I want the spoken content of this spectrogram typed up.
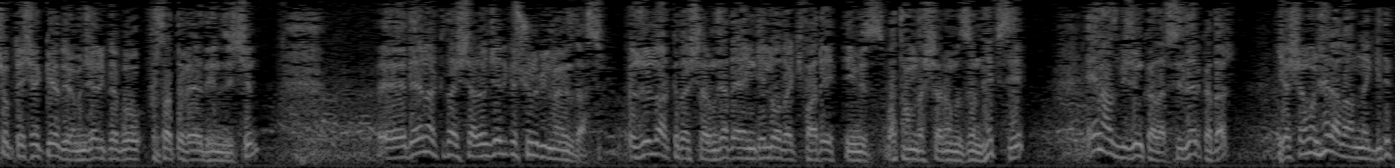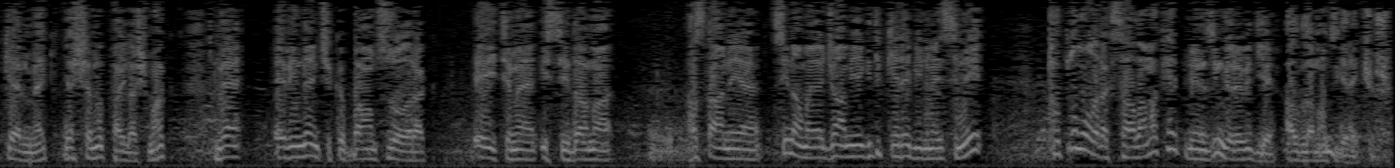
Çok teşekkür ediyorum öncelikle bu fırsatı verdiğiniz için. Ee, değerli arkadaşlar öncelikle şunu bilmemiz lazım. Özürlü arkadaşlarımız ya da engelli olarak ifade ettiğimiz vatandaşlarımızın hepsi en az bizim kadar sizler kadar yaşamın her alanına gidip gelmek, yaşamı paylaşmak ve evinden çıkıp bağımsız olarak eğitime, istidama, hastaneye, sinemaya, camiye gidip gelebilmesini toplum olarak sağlamak her birimizin görevi diye algılamamız gerekiyor.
